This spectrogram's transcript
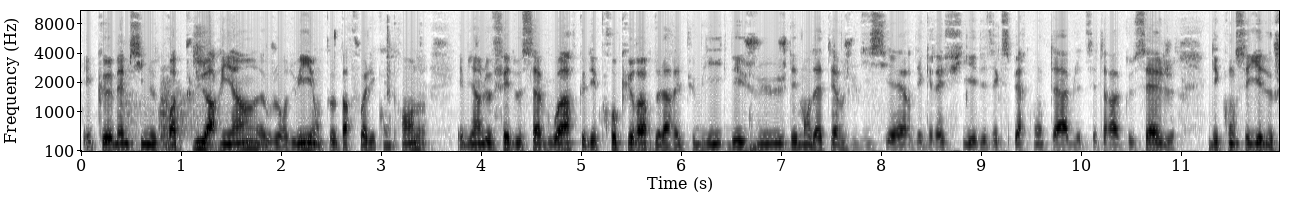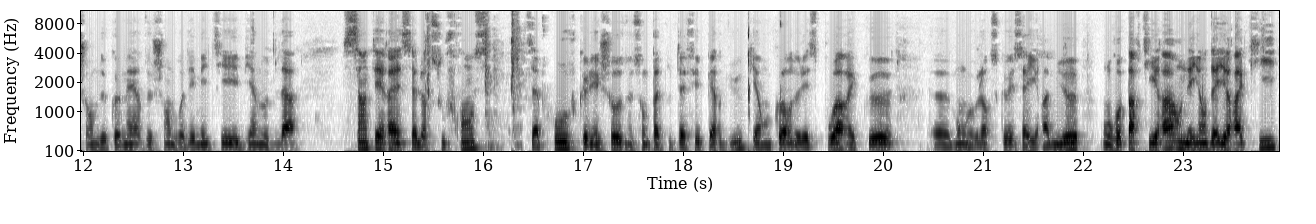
et que même s'ils ne croient plus à rien aujourd'hui, on peut parfois les comprendre. Eh bien, le fait de savoir que des procureurs de la République, des juges, des mandataires judiciaires, des greffiers, des experts comptables, etc., que sais-je, des conseillers de chambre de commerce, de chambre des métiers et bien au-delà, s'intéressent à leurs souffrances, ça prouve que les choses ne sont pas tout à fait perdues, qu'il y a encore de l'espoir et que, bon, lorsque ça ira mieux, on repartira en ayant d'ailleurs acquis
